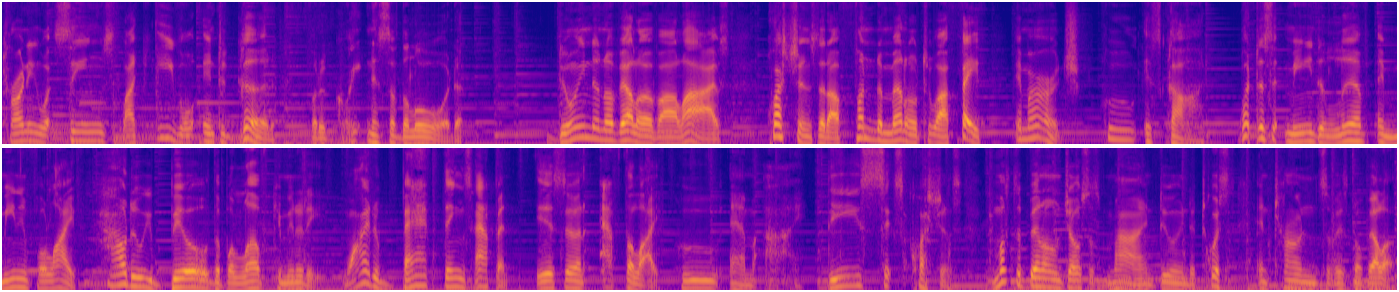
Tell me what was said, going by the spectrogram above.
turning what seems like evil into good for the greatness of the Lord. During the novella of our lives, questions that are fundamental to our faith emerge. Who is God? What does it mean to live a meaningful life? How do we build the beloved community? Why do bad things happen? Is there an afterlife? Who am I? These six questions must have been on Joseph's mind during the twists and turns of his novella.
